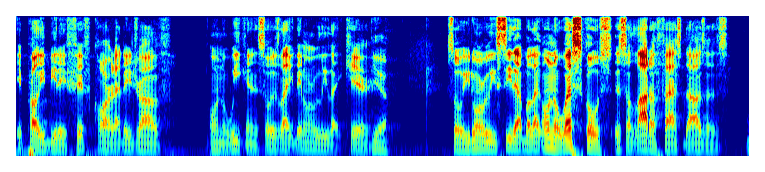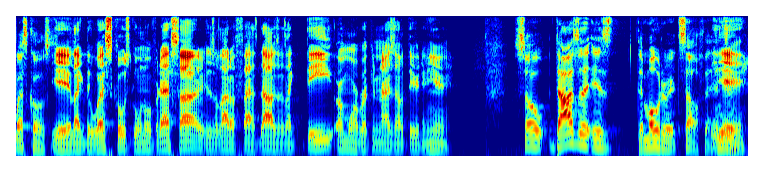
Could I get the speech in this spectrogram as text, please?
it probably be their fifth car that they drive on the weekend. So it's like they don't really like care. yeah. So you don't really see that. But like on the West Coast, it's a lot of fast Dazas. West Coast. Yeah, like the West Coast going over that side is a lot of fast Dazas. Like they are more recognized out there than here. So Daza is the motor itself, the engine. Yeah.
